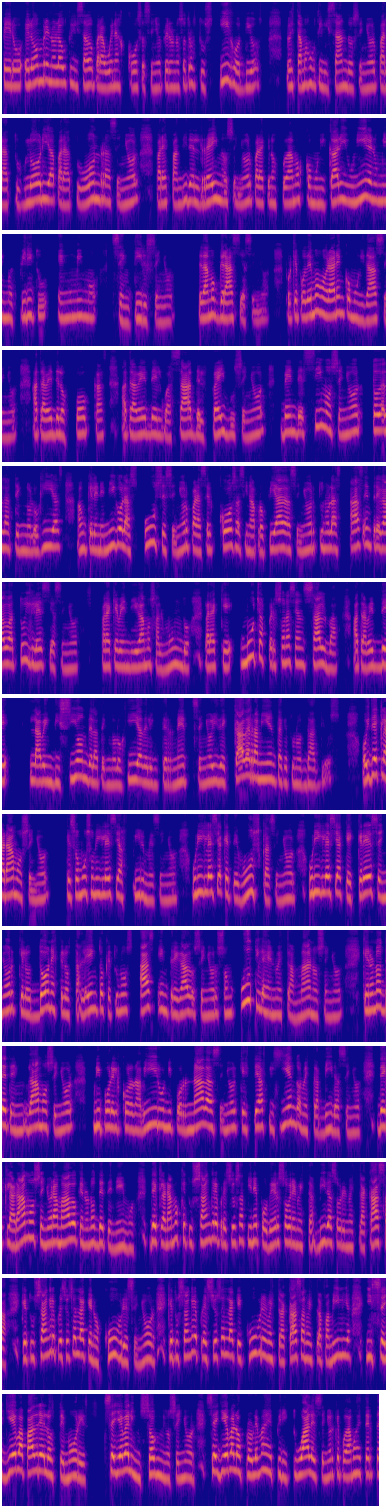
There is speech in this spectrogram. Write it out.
pero el hombre no lo ha utilizado para buenas cosas, Señor, pero nosotros, tus hijos, Dios, lo estamos utilizando, Señor, para tu gloria, para tu honra, Señor, para expandir el reino, Señor, para que nos podamos comunicar y unir en un mismo espíritu, en un mismo sentir, Señor. Te damos gracias, Señor, porque podemos orar en comunidad, Señor, a través de los podcasts, a través del WhatsApp, del Facebook, Señor. Bendecimos, Señor, todas las tecnologías, aunque el enemigo las use, Señor, para hacer cosas inapropiadas, Señor, tú no las has entregado a tu iglesia, Señor para que bendigamos al mundo, para que muchas personas sean salvas a través de la bendición de la tecnología, del Internet, Señor, y de cada herramienta que tú nos das, Dios. Hoy declaramos, Señor, que somos una iglesia firme, Señor, una iglesia que te busca, Señor, una iglesia que cree, Señor, que los dones, que los talentos que tú nos has entregado, Señor, son útiles en nuestras manos, Señor, que no nos detengamos, Señor, ni por el coronavirus, ni por nada, Señor, que esté afligiendo nuestras vidas, Señor. Declaramos, Señor amado, que no nos detenemos. Declaramos que tu sangre preciosa tiene poder sobre nuestras vidas, sobre nuestra casa, que tu sangre preciosa es la que nos cubre, Señor, que tu sangre preciosa es la que cubre nuestra casa, nuestra familia y se lleva, Padre, los temores se lleva el insomnio, Señor, se lleva los problemas espirituales, Señor, que podamos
